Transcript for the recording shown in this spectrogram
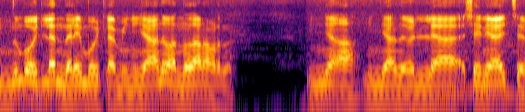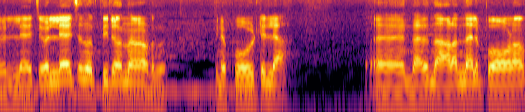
ഇന്നും പോയിട്ടില്ല ഇന്നലെയും പോയിട്ടില്ല. മിനി ഞാൻ വന്നതാണ് അവിടുന്ന്. മിഞ്ഞ ആ മിഞ്ഞാന്ന് വെള്ളിയാ ശനിയാഴ്ച വെള്ളിയാഴ്ച വെള്ളിയാഴ്ച നിർത്തിയിട്ട് വന്നാണ് അവിടെ നിന്ന് പിന്നെ പോയിട്ടില്ല. എന്തായാലും നാളെ എന്തായാലും പോകണം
